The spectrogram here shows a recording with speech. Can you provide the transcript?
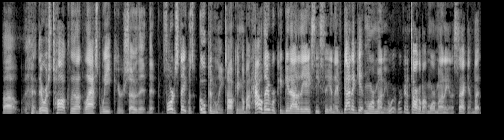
uh, there was talk last week or so that, that Florida State was openly talking about how they were could get out of the ACC and they've got to get more money. We're, we're going to talk about more money in a second, but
